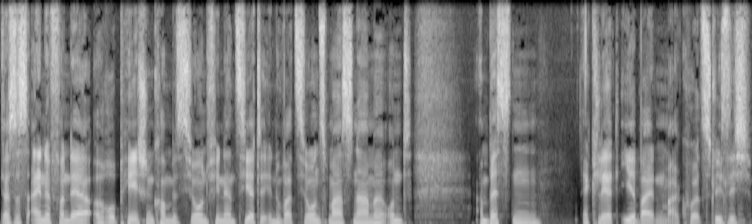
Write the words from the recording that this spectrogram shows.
Das ist eine von der Europäischen Kommission finanzierte Innovationsmaßnahme und am besten erklärt ihr beiden mal kurz. Schließlich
